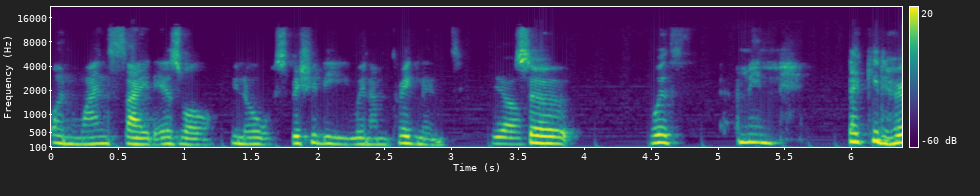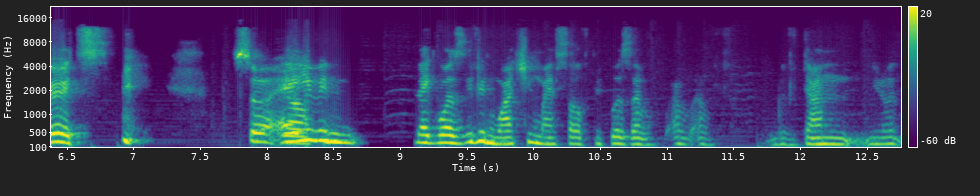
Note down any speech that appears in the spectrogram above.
on one side as well you know especially when i'm pregnant. Yeah. so with i mean like it hurts. So i even like was even watching myself because I've, I've, I've we've done you know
